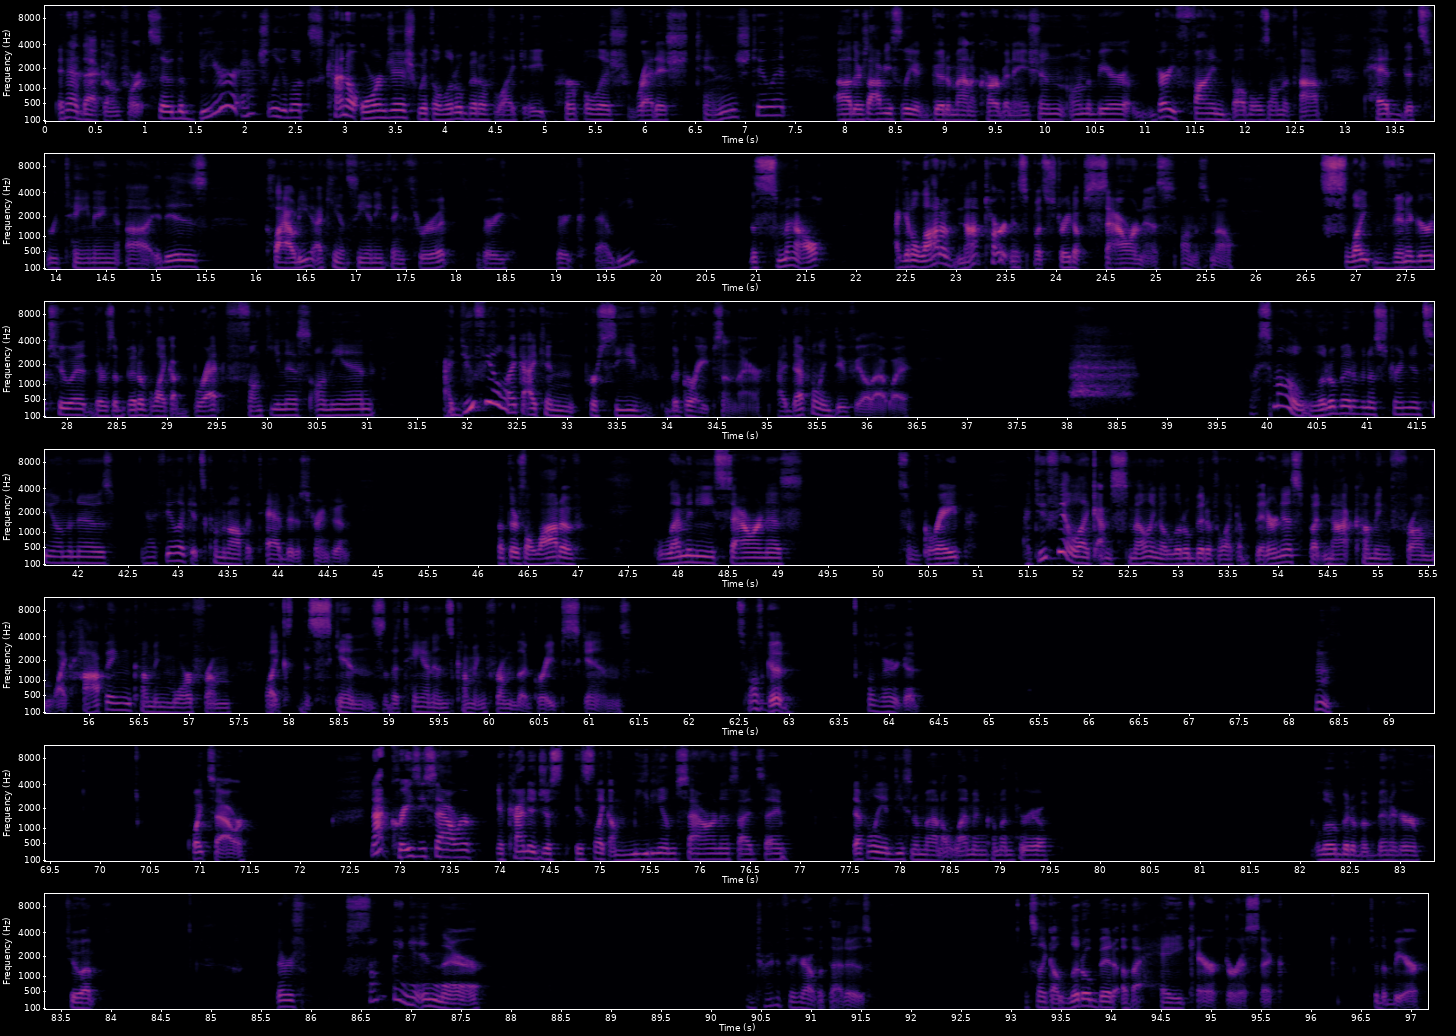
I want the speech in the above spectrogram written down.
it had that going for it. So the beer actually looks kind of orangish with a little bit of like a purplish reddish tinge to it. Uh, there's obviously a good amount of carbonation on the beer, very fine bubbles on the top, head that's retaining. Uh, it is cloudy. I can't see anything through it. It's very, very cloudy. The smell, I get a lot of not tartness, but straight up sourness on the smell slight vinegar to it. There's a bit of like a Brett funkiness on the end. I do feel like I can perceive the grapes in there. I definitely do feel that way. Do I smell a little bit of an astringency on the nose? Yeah, I feel like it's coming off a tad bit astringent. But there's a lot of lemony sourness, some grape, I do feel like I'm smelling a little bit of like a bitterness, but not coming from like hopping, coming more from like the skins, the tannins coming from the grape skins. It smells good. It smells very good. Hmm. Quite sour. Not crazy sour. It kind of just is like a medium sourness, I'd say. Definitely a decent amount of lemon coming through a little bit of a vinegar to it. There's something in there. I'm trying to figure out what that is. It's like a little bit of a hay characteristic to the beer.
